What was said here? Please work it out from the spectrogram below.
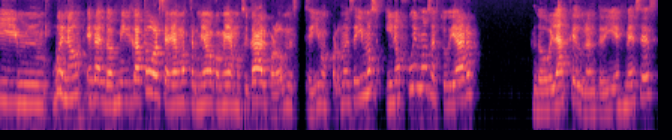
Y mm, bueno, era el 2014, habíamos terminado comedia musical, por dónde seguimos, por dónde seguimos, y nos fuimos a estudiar doblaje durante 10 meses,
